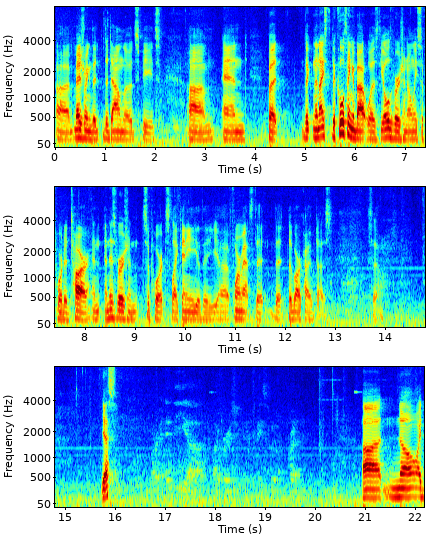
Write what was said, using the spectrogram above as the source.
uh, measuring the, the download speeds. Um, and but the, the nice, the cool thing about was the old version only supported tar, and, and this version supports like any of the uh, formats that that the archive does. So, yes. Are any of the uh, libraries interface with Reddit? Uh, no, I,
